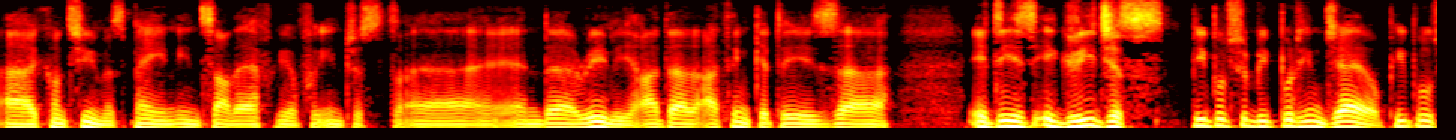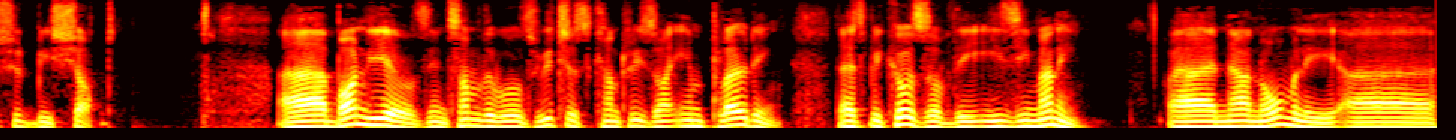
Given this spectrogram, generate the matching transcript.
uh, consumers paying in South Africa for interest, uh, and uh, really, I, I, think it is it is egregious. People should be put in jail. People should be shot. Uh, bond yields in some of the world's richest countries are imploding. That's because of the easy money. Uh, now, normally, uh,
